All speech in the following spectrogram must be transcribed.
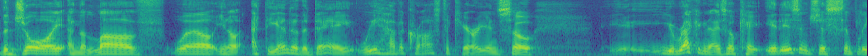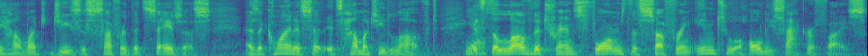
the joy and the love. Well, you know, at the end of the day, we have a cross to carry, and so you recognize, okay, it isn't just simply how much Jesus suffered that saves us. As Aquinas said, it's how much he loved. Yes. It's the love that transforms the suffering into a holy sacrifice.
